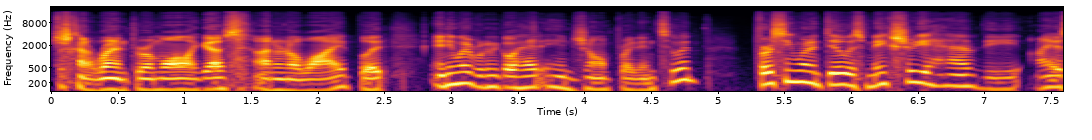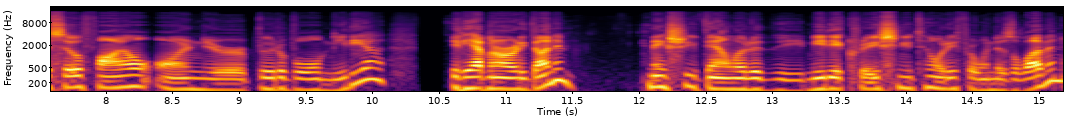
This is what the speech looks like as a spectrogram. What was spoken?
Just kind of running through them all, I guess. I don't know why. But anyway, we're going to go ahead and jump right into it. First thing you want to do is make sure you have the ISO file on your bootable media. If you haven't already done it, make sure you've downloaded the media creation utility for Windows 11.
